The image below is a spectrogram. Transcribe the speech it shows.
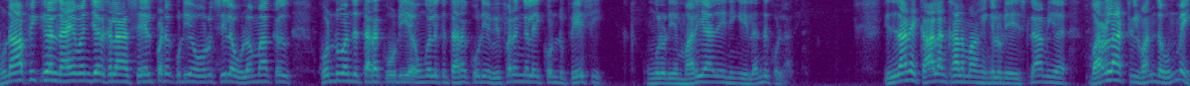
முனாஃபிக்குகள் நயவஞ்சர்களாக செயல்படக்கூடிய ஒரு சில உலமாக்கள் கொண்டு வந்து தரக்கூடிய உங்களுக்கு தரக்கூடிய விவரங்களை கொண்டு பேசி உங்களுடைய மரியாதையை நீங்கள் இழந்து கொள்ளாதீங்க. இதுதானே காலங்காலமாக எங்களுடைய இஸ்லாமிய வரலாற்றில் வந்த உண்மை.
